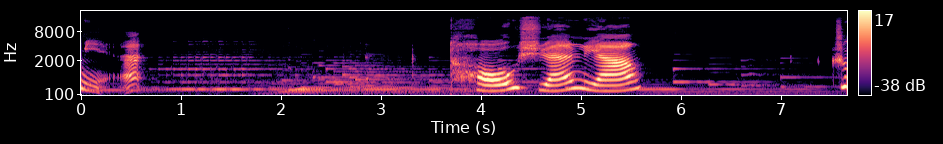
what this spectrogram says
勉。头悬梁。锥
